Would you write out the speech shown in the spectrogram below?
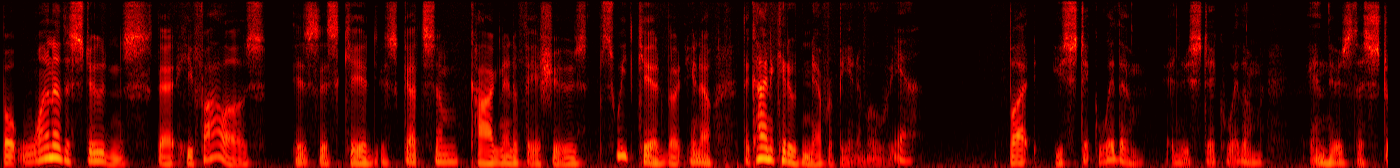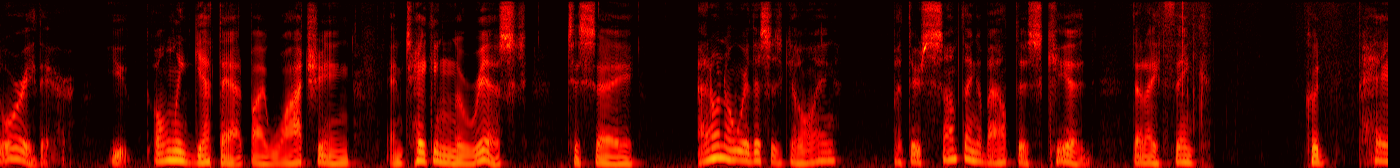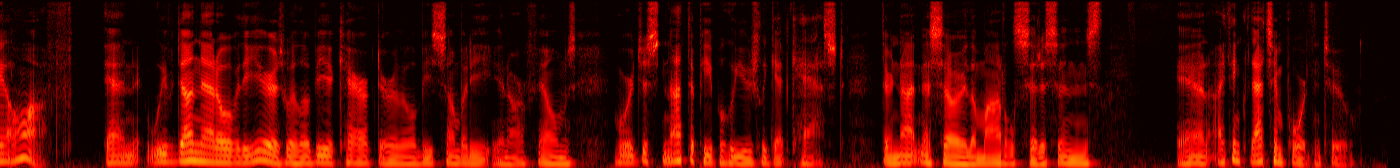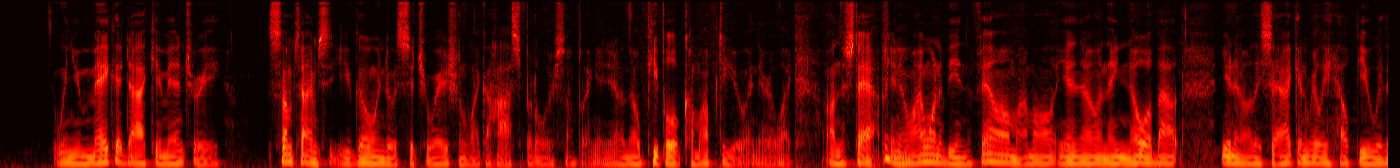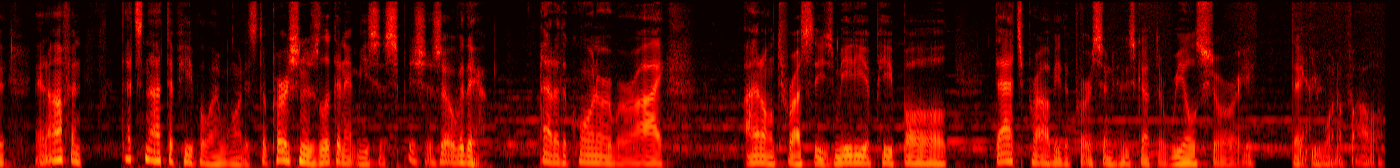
But one of the students that he follows is this kid who's got some cognitive issues, sweet kid, but you know, the kind of kid who'd never be in a movie. Yeah. But you stick with him and you stick with him and there's the story there. You only get that by watching and taking the risk to say, I don't know where this is going, but there's something about this kid that I think could pay off and we've done that over the years where there'll be a character, there'll be somebody in our films who are just not the people who usually get cast. They're not necessarily the model citizens. And I think that's important too. When you make a documentary, sometimes you go into a situation like a hospital or something, and you know, no people come up to you and they're like on the staff, mm-hmm. you know, mm-hmm. I want to be in the film. I'm all, you know, and they know about, you know, they say I can really help you with it. And often that's not the people I want. It's the person who's looking at me suspicious over there out of the corner of her eye. I don't trust these media people. That's probably the person who's got the real story that yeah. you want to follow.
